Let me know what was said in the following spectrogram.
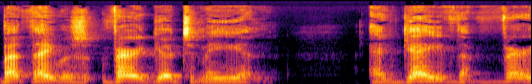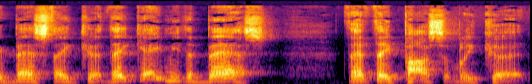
but they was very good to me and, and gave the very best they could. They gave me the best that they possibly could.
